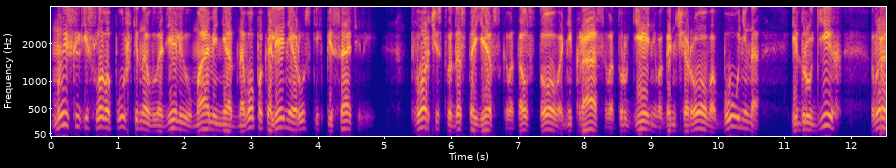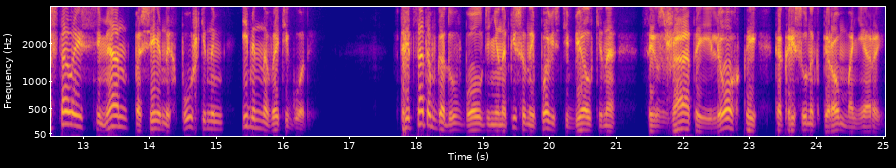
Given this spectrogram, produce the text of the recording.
Мысль и слово Пушкина владели умами ни одного поколения русских писателей. Творчество Достоевского, Толстого, Некрасова, Тургенева, Гончарова, Бунина и других вырастало из семян, посеянных Пушкиным именно в эти годы. В 30 году в Болдине написанной повести Белкина с их сжатой и легкой, как рисунок пером манерой.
